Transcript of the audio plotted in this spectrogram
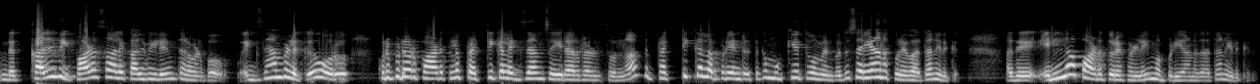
இந்த கல்வி பாடசாலை கல்வியிலையும் தர இப்போ எக்ஸாம்பிளுக்கு ஒரு குறிப்பிட்ட ஒரு பாடத்துல ப்ராக்டிக்கல் எக்ஸாம் செய்கிறார்கள் சொன்னா அந்த ப்ராக்டிக்கல் அப்படின்றதுக்கு முக்கியத்துவம் என்பது சரியான குறைவா தான் இருக்கு. அது எல்லா பாடத்துறைகள்லையும் அப்படியானதா தான் இருக்குது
